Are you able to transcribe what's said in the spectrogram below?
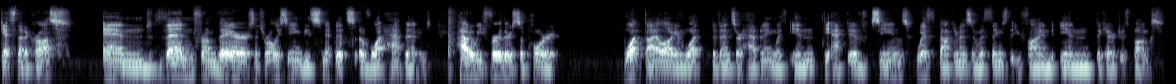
gets that across and then from there since we're only seeing these snippets of what happened how do we further support what dialogue and what events are happening within the active scenes with documents and with things that you find in the characters' bunks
